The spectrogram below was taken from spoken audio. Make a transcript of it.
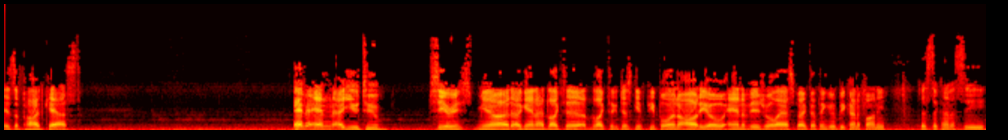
is a podcast and and a youtube series you know I'd, again i'd like to i'd like to just give people an audio and a visual aspect i think it would be kind of funny just to kind of see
